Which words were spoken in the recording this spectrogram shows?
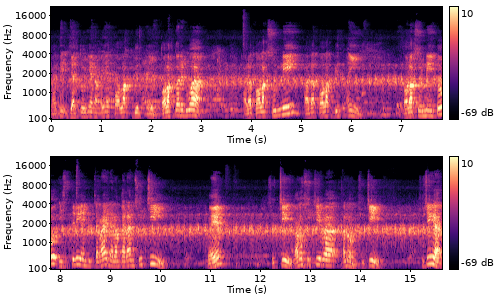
Nanti jatuhnya namanya tolak bid'i. Tolak itu ada dua. Ada tolak sunni, ada tolak bid'i. Tolak sunni itu istri yang dicerai dalam keadaan suci. Baik? Suci. Kamu suci, Pak? Anu, suci. Suci enggak?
